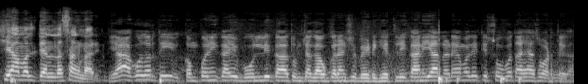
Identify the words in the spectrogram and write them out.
हे आम्हाला त्यांना सांगणार आहे. या अगोदर ती कंपनी काही बोलली का? तुमच्या गावकऱ्यांशी भेट घेतली का? आणि या लढ्यामध्ये ती सोबत आहे असं वाटतंय का?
